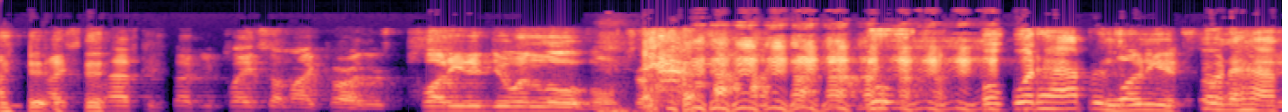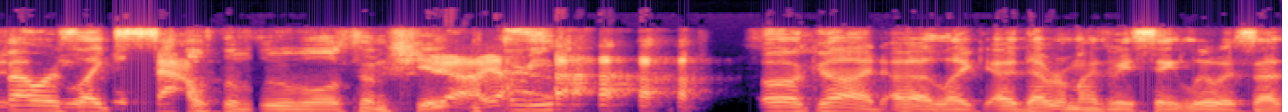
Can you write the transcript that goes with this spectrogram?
I, I, still have Kentucky plates on my car. There's plenty to do in Louisville. but what happens plenty when you're two and a half hours like south of Louisville or some shit? Yeah, yeah. I mean, oh God, uh, like uh, that reminds me of St. Louis. Uh,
